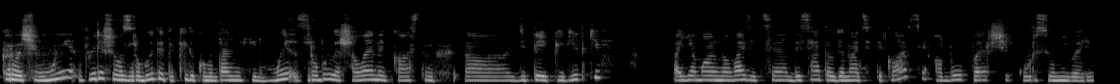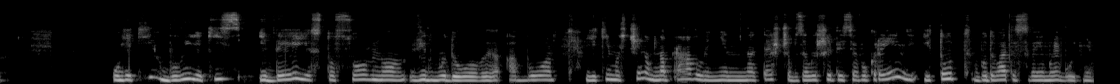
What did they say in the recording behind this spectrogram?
Коротше, ми вирішили зробити такий документальний фільм. Ми зробили шалений кастинг дітей-підлітків. Я маю на увазі це 10-11 класи або перші курси універів, у яких були якісь ідеї стосовно відбудови, або якимось чином направлені на те, щоб залишитися в Україні і тут будувати своє майбутнє.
